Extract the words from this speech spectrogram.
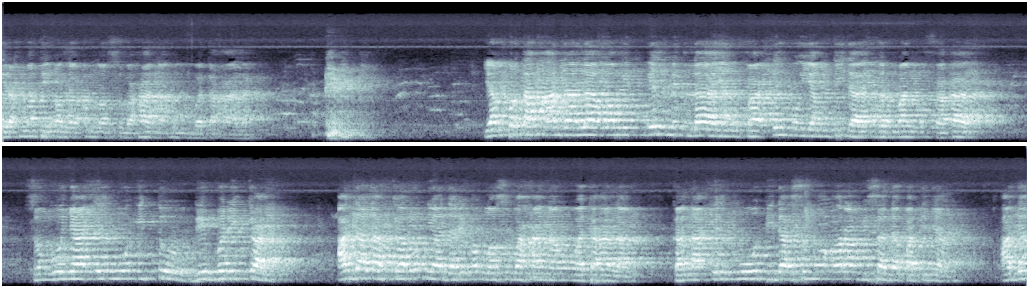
dirahmati oleh Allah Subhanahu wa taala. yang pertama adalah wa min ilmin la yanfa ilmu yang tidak bermanfaat. Sungguhnya ilmu itu diberikan adalah karunia dari Allah Subhanahu wa taala. Karena ilmu tidak semua orang bisa dapatinya. Ada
